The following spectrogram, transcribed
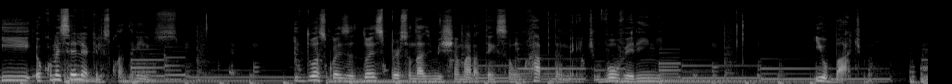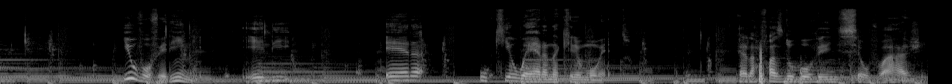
E eu comecei a ler aqueles quadrinhos. Duas coisas, dois personagens me chamaram a atenção rapidamente: o Wolverine e o Batman. E o Wolverine, ele era o que eu era naquele momento. Era a fase do Wolverine selvagem.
